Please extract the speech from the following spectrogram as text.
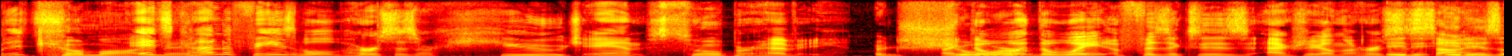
it's Come on, It's man. kind of feasible. Hearses are huge and super heavy. sure. Like the the weight of physics is actually on the hearse's it, side. it is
